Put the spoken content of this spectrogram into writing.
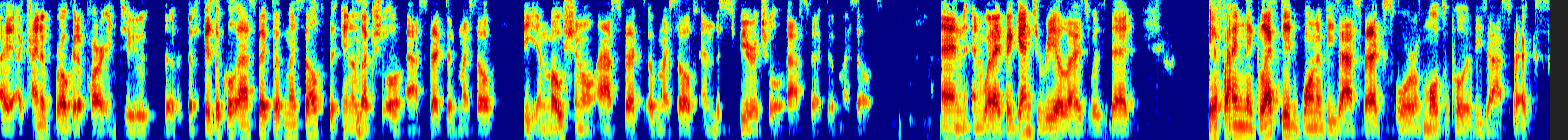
I, I, kind of broke it apart into the the physical aspect of myself, the intellectual aspect of myself, the emotional aspect of myself and the spiritual aspect of myself. And and what I began to realize was that if I neglected one of these aspects or multiple of these aspects,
